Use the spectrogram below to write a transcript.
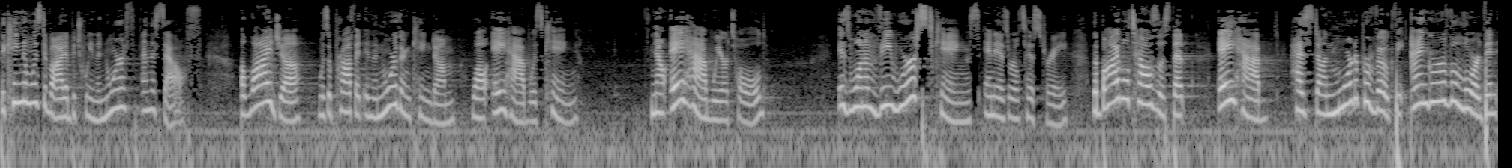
the kingdom was divided between the north and the south. Elijah was a prophet in the northern kingdom, while Ahab was king. Now, Ahab, we are told, is one of the worst kings in Israel's history. The Bible tells us that Ahab has done more to provoke the anger of the Lord than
